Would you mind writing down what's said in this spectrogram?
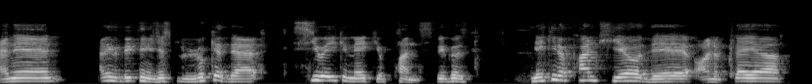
And then I think the big thing is just look at that, see where you can make your punts. Because making a punt here or there on a player –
